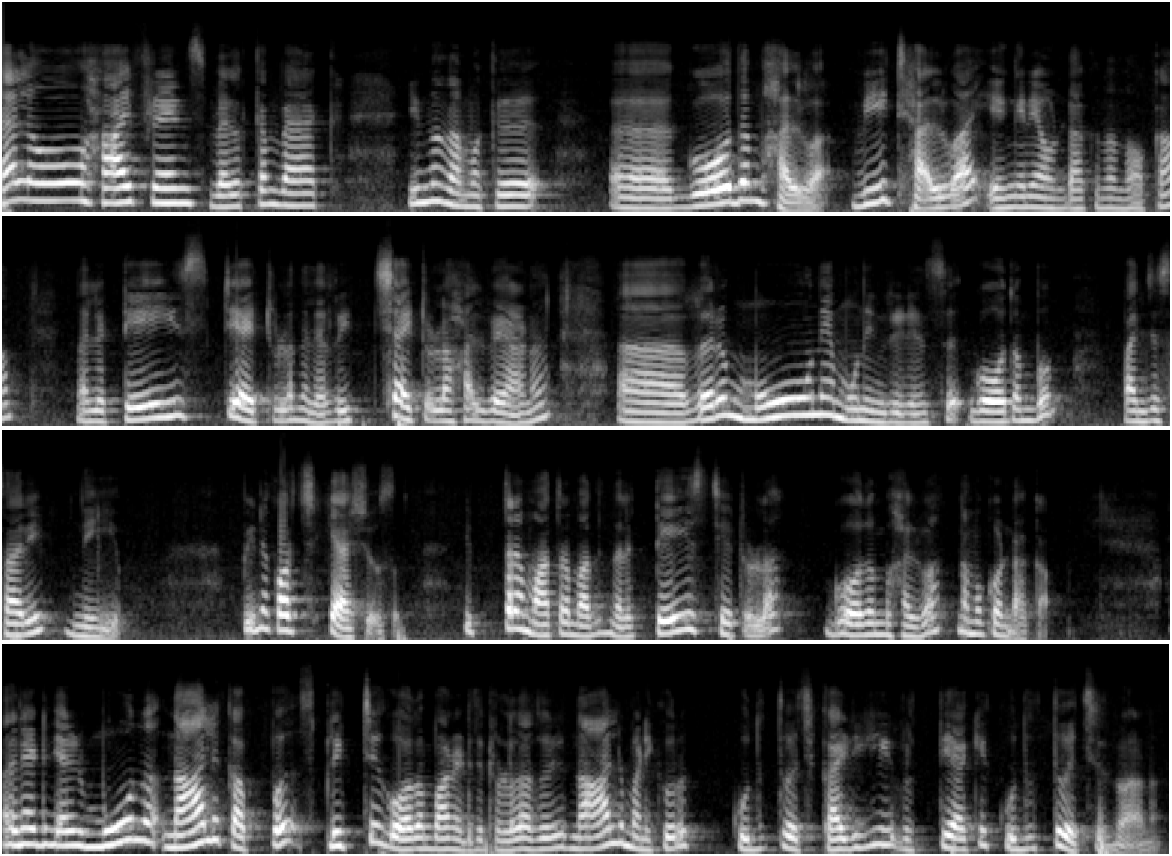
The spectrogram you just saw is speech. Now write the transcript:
Hello hi friends welcome back ഇന്ന് നമുക്ക് ഗോതമ്പ് ഹൽവ വീറ്റ് ഹൽവ എങ്ങനെയാണ് ഉണ്ടാക്കുന്നത് നോക്കാം. നല്ല ടേസ്റ്റി ആയിട്ടുള്ള നല്ല റിച്ച് ആയിട്ടുള്ള ഹൽവയാണ്. വെറും മൂന്നേ മൂന്ന് ഇൻഗ്രീഡിയൻസ് ഗോതമ്പും പഞ്ചസാരയും നെയ്യും. പിന്നെ കുറച്ച് കാഷ്യൂസ് ഇത്ര മാത്രം മതി നല്ല ടേസ്റ്റി ആയിട്ടുള്ള ഗോതമ്പ് ഹൽവ നമുക്കുണ്ടാക്കാം അതിനായിട്ട് ഞാനൊരു മൂന്ന് നാല് കപ്പ് സ്പ്ലിറ്റ് ഗോതമ്പാണ് എടുത്തിട്ടുള്ളത്. അതൊരു നാല് മണിക്കൂർ കുതിർത്ത് വെച്ച് കഴുകി വൃത്തിയാക്കി കുതിർത്ത് വെച്ചിരുന്നതാണ്.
